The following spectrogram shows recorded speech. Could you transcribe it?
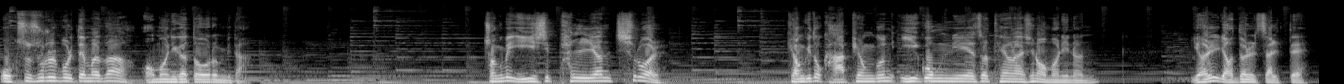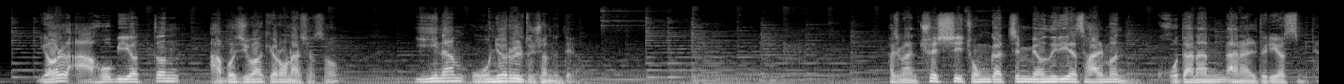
옥수수를 볼 때마다 어머니가 떠오릅니다. 1928년 7월 경기도 가평군 이곡리에서 태어나신 어머니는 18살 때 19이었던 아버지와 결혼하셔서 이남 5녀를 두셨는데요. 하지만 최씨 종갓집 며느리의 삶은 고단한 나날들이었습니다.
